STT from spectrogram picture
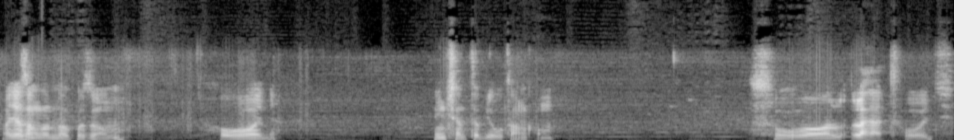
Vagy azon gondolkozom, hogy nincsen több jó tankom. Szóval lehet, hogy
